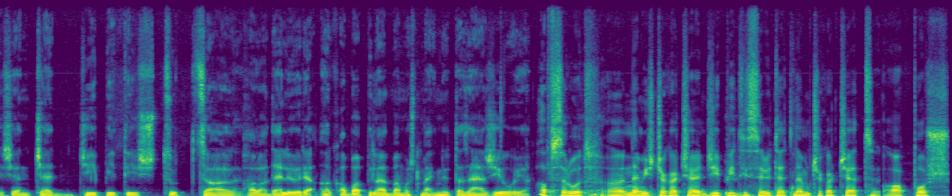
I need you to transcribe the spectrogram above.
és ilyen chat GPT-s cuccal halad előre, abban a pillanatban most megnőtt az ázsiója? Abszolút. Nem is csak a chat GPT-szerű, tehát nem csak a chat appos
